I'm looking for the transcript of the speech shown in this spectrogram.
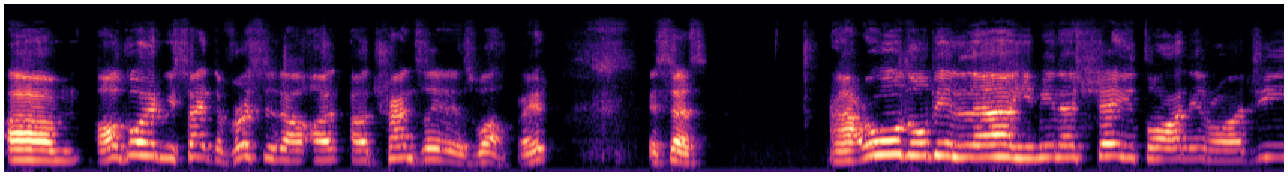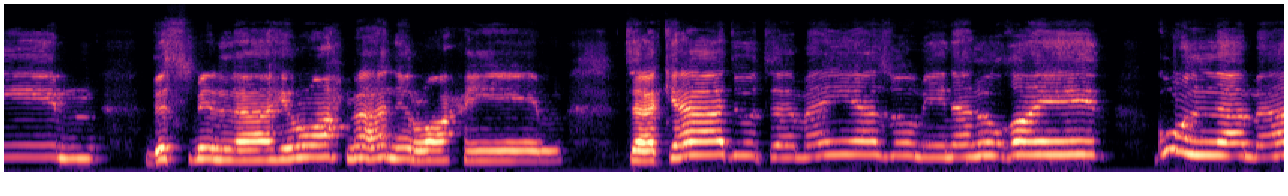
Um, I'll go ahead and recite the verses, I'll, I'll, I'll translate it as well, right? It says, أعوذ بالله من الشيطان الرجيم بسم الله الرحمن الرحيم تكاد تميز من الغيظ كلما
